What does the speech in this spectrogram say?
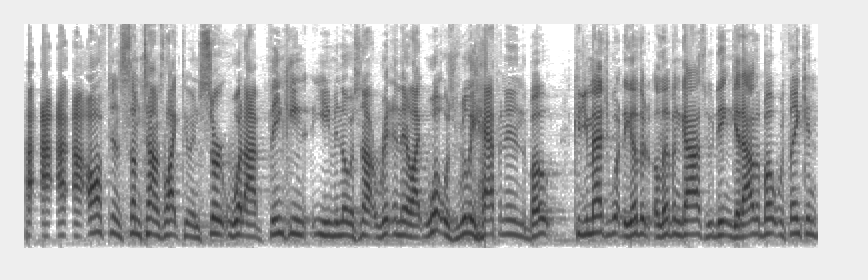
I, I, often sometimes like to insert what I'm thinking, even though it's not written there, like what was really happening in the boat. Can you imagine what the other 11 guys who didn't get out of the boat were thinking?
